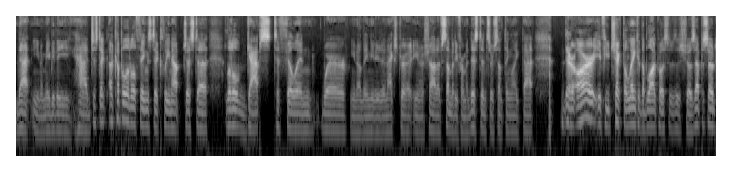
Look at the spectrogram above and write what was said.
that, you know, maybe they had just a, a couple little things to clean up, just uh, little gaps to fill in where, you know, they needed an extra, you know, shot of somebody from a distance or something like that. There are, if you check the link at the blog post of the show's episode,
